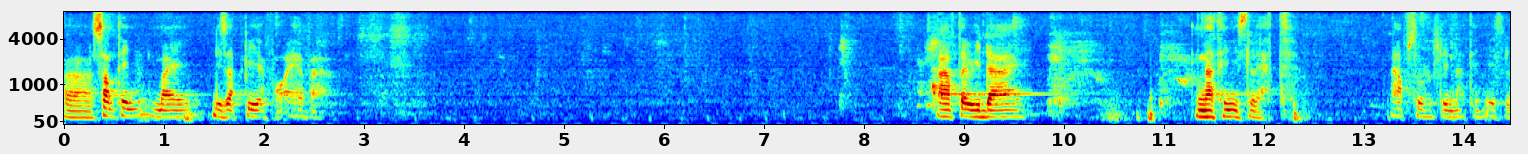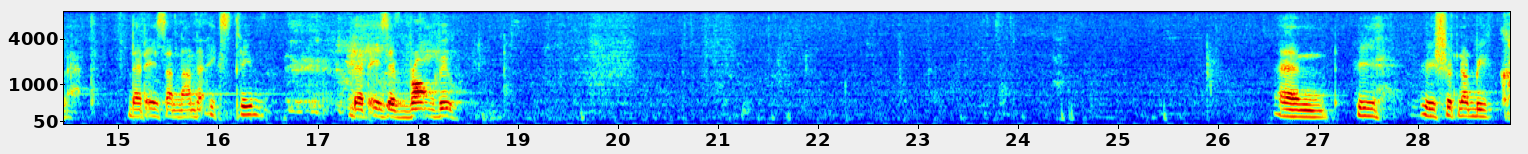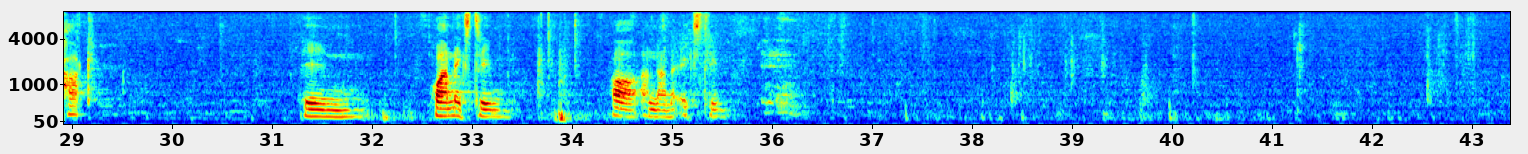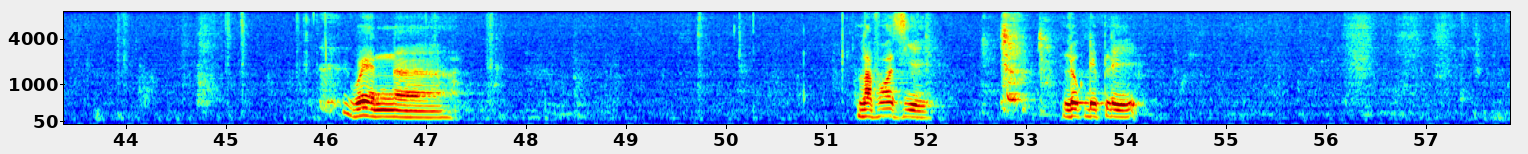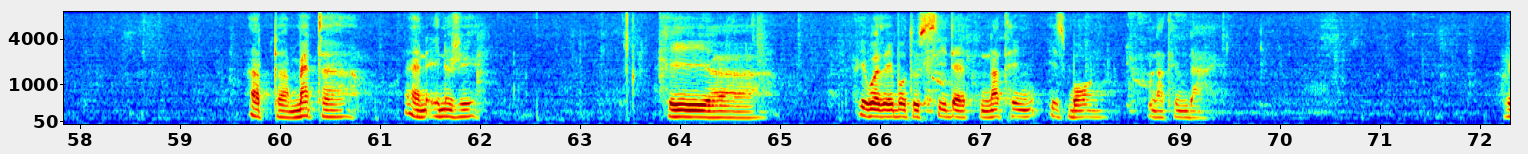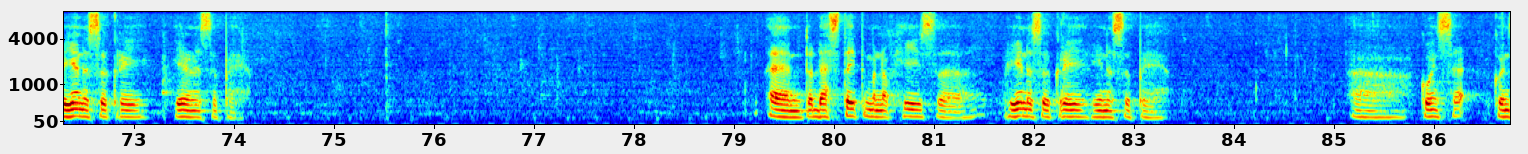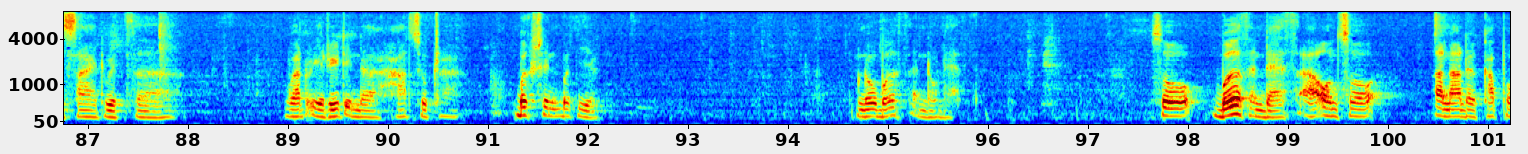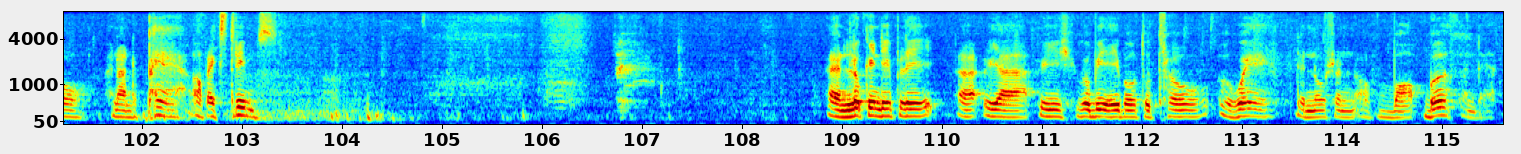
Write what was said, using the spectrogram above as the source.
Uh, something may disappear forever. After we die, nothing is left absolutely nothing is left. That is another extreme. That is a wrong view. And we, we should not be caught in one extreme or another extreme. When uh, Lavoisier looked deeply at uh, matter and energy, he, uh, he was able to see that nothing is born, nothing dies. rien ne se crée, rien ne se perd. And that statement of his, uh, rien uh, coincide, coincide with uh, what we read in the Heart Sutra, bất sinh bất no birth and no death. So birth and death are also another couple, another pair of extremes. And looking deeply, uh, we, are, we will be able to throw away the notion of birth and death.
